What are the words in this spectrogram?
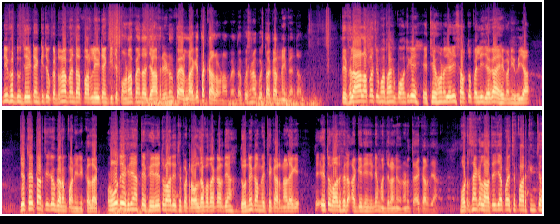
ਨਹੀਂ ਫਿਰ ਦੂਜੇ ਦੀ ਟੈਂਕੀ ਚੋਂ ਕੱਢਣਾ ਪੈਂਦਾ, ਪਰਲੀ ਟੈਂਕੀ 'ਚ ਪਾਉਣਾ ਪੈਂਦਾ ਜਾਂ ਫਿਰ ਇਹਨੂੰ ਪੈਰ ਲਾ ਕੇ ਧੱਕਾ ਲਾਉਣਾ ਪੈਂਦਾ। ਕੁਛ ਨਾ ਕੁਛ ਤਾਂ ਕਰਨਾ ਹੀ ਪੈਂਦਾ। ਤੇ ਫਿਲਹਾਲ ਆਪਾਂ ਚੁਮਾ ਥਾਂਗ ਪਹੁੰਚ ਗਏ। ਇੱਥੇ ਹੁਣ ਜਿਹੜੀ ਸਭ ਤੋਂ ਪਹਿਲੀ ਜਗ੍ਹਾ ਇਹ ਬਣੀ ਹੋਈ ਆ, ਜਿੱਥੇ ਧਰਤੀ 'ਚੋਂ ਗਰਮ ਪਾਣੀ ਨਿਕਲਦਾ। ਹੁਣ ਉਹ ਦੇਖਦੇ ਹਾਂ ਤੇ ਫਿਰ ਇਹ ਤੋਂ ਬਾਅਦ ਇੱਥੇ ਪੈਟਰੋਲ ਦਾ ਪਤਾ ਕਰਦੇ ਹਾਂ। ਦੋਨੇ ਕੰਮ ਇੱਥੇ ਕਰਨ ਵਾਲੇ ਹੈਗੇ। ਤੇ ਇਹ ਤੋਂ ਬਾਅਦ ਫਿਰ ਅੱਗੇ ਦੀਆਂ ਜਿਹੜੀਆਂ ਮੰਜ਼ਲਾਂ ਨੇ ਉਹਨਾਂ ਨੂੰ ਤੈਅ ਕਰਦੇ ਹਾਂ। ਮੋਟਰਸਾਈਕਲ ਲਾਤੇ ਜੀ ਆਪਾਂ ਇੱਥੇ ਪਾਰਕਿੰਗ 'ਚ।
